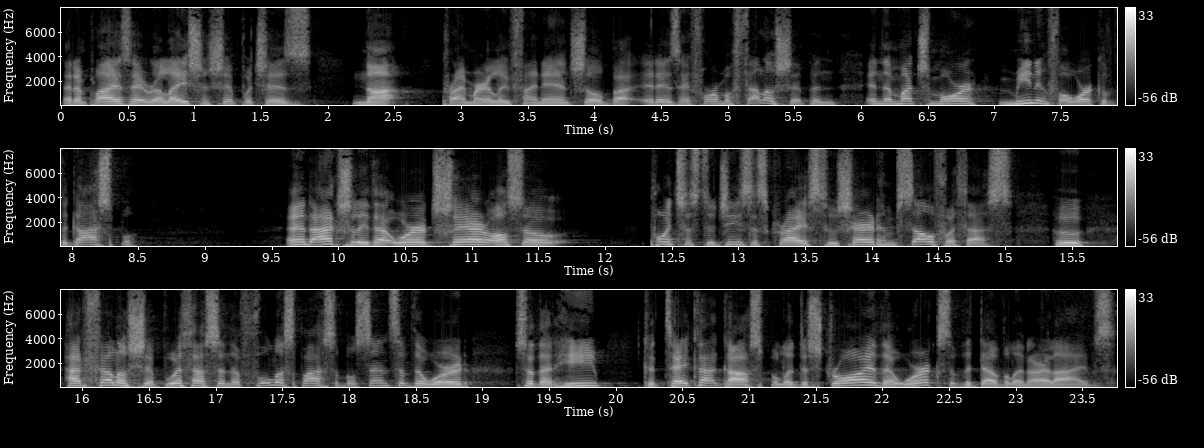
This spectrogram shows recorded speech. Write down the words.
That implies a relationship which is not primarily financial, but it is a form of fellowship in, in the much more meaningful work of the gospel. And actually, that word share also points us to Jesus Christ, who shared himself with us, who had fellowship with us in the fullest possible sense of the word, so that he could take that gospel and destroy the works of the devil in our lives.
